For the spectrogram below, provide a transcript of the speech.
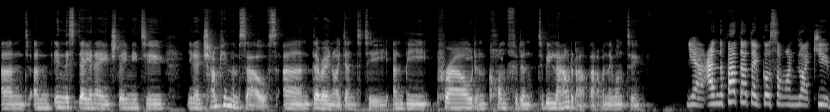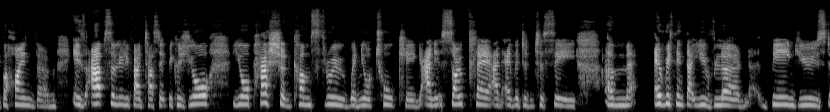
and and in this day and age they need to, you know, champion themselves and their own identity and be proud and confident to be loud about that when they want to. Yeah, and the fact that they've got someone like you behind them is absolutely fantastic because your your passion comes through when you're talking and it's so clear and evident to see um everything that you've learned being used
